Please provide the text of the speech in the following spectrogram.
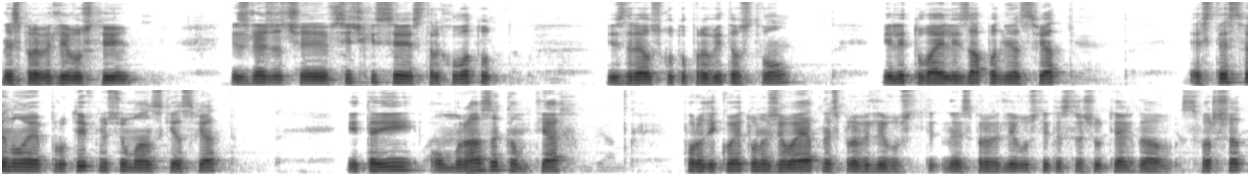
несправедливости, изглежда, че всички се страхуват от израелското правителство или това или западния свят, естествено е против мусулманския свят и тъй омраза към тях, поради което не желаят несправедливости, несправедливостите срещу тях да свършат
